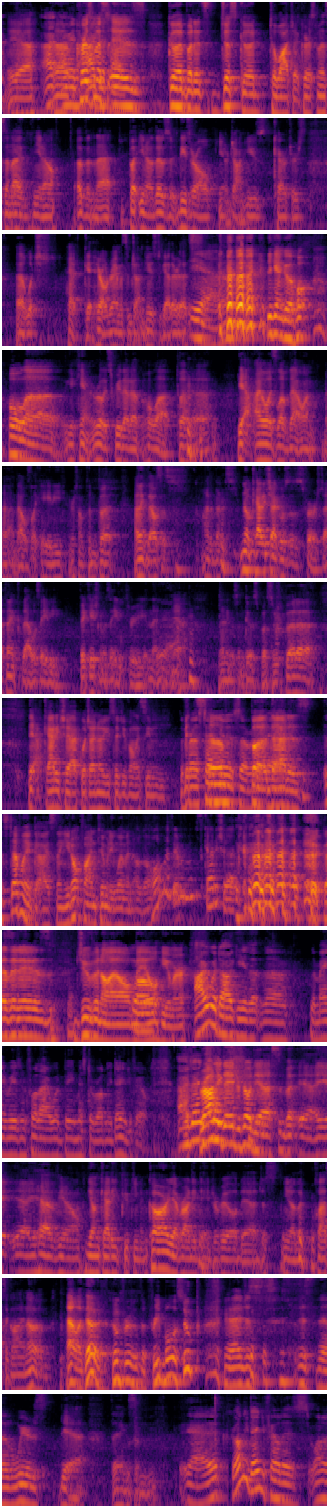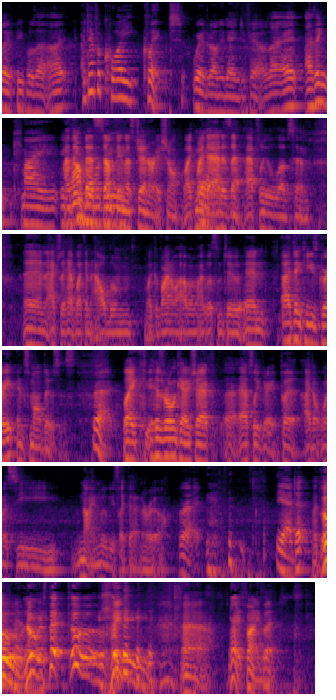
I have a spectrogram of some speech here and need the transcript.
Yeah, I- Uh, I mean, I Christmas is good, but it's just good to watch at Christmas. And I, you know, other than that, but you know, those are, these are all you know John Hughes characters, uh, which had get Harold Ramis and John Hughes together. That's Yeah. you can't go whole, whole uh, you can't really screw that up a whole lot. But uh, yeah, I always loved that one. Uh, that was like eighty or something. But I think that was his might have been his, no Caddyshack was his first. I think that was eighty. Vacation was eighty three, and then Yeah. yeah. then he was in Ghostbusters. But uh, yeah, Caddyshack, which I know you said you've only seen The first 10 of, minutes of it, but yeah. that is it's definitely a guy's thing. You don't find too many women who go, "Oh, my favorite movie is Caddyshack," because it is juvenile male Well, humor. I would argue that the the main reason for that would be Mr. Rodney Dangerfield. Rodney think- Dangerfield, yes, but yeah, you, yeah, you have you know young Caddy puking in car. You have Rodney Dangerfield, yeah, just you know the classic line, "Oh, how like that? Come for the free bowl of soup." Yeah, just just the weirdest, yeah, things and Yeah, it, Rodney Dangerfield is one of those people that I I never quite clicked with Rodney Dangerfield. I I, I think my I think that's something be- that's generational. Like my Yeah. dad is that absolutely loves him, and actually have like an album, like a vinyl album I listen to, and I think he's great in small doses. right. Like his role in Caddyshack, uh, absolutely great, but I don't want to see nine movies like that in a row. Right. yeah. De- Like, oh, no respect. Oh, hey. uh, yeah, it's funny, but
